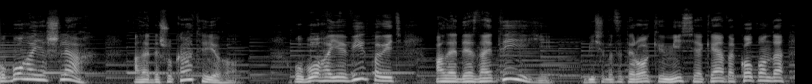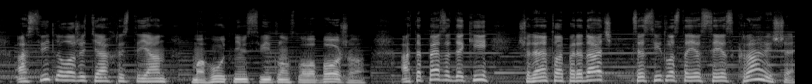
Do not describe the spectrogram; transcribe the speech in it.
У Бога є шлях, але де шукати його? У Бога є відповідь, але де знайти її? Більше 20 років місія Кеннета Копланда освітлювала життя християн могутнім світлом Слова Божого. А тепер, завдяки щоденних телепередач, це світло стає все яскравіше.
